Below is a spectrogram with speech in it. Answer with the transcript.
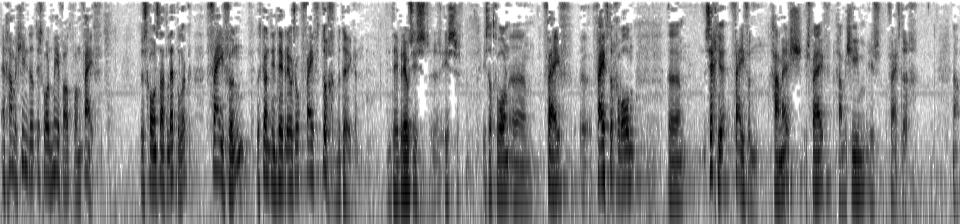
En Gamishin dat is gewoon het meervoud van vijf. Dus gewoon staat letterlijk vijven. Dat kan in het Hebreeuws ook vijftig betekenen. In het Hebreeuws is, is, is dat gewoon uh, vijf. Vijftig gewoon. zeg je vijven. Gamesh is 5, Gameshim is 50. Nou.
